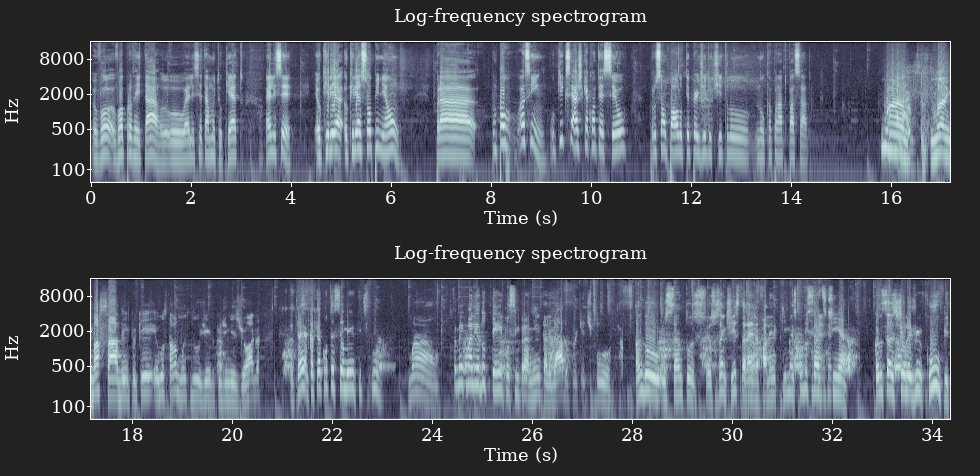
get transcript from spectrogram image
Eu vou, eu vou aproveitar, o, o LC tá muito quieto. LC, eu queria, eu queria a sua opinião pra. Um, pouco- assim, o que, que você acha que aconteceu pro São Paulo ter perdido o título no campeonato passado? Mano, mano, embaçado, hein? Porque eu gostava muito do jeito que o Diniz joga. Até, que até aconteceu meio que, tipo, uma. Foi meio que uma linha do tempo, assim, pra mim, tá ligado? Porque, tipo, quando o Santos. Eu sou Santista, né? Já falei aqui, mas quando o Santos tinha. Quando o Santos tinha o Levir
